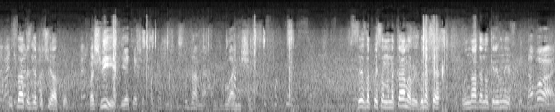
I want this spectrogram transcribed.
Давайте Представтесь для каждой початку. машине- каждой Пошли, я тебе сейчас покажу. Ты сюда нахуй, ебланище. Успокойся. Все записано на камеру і буде все надано керівництву. Давай.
